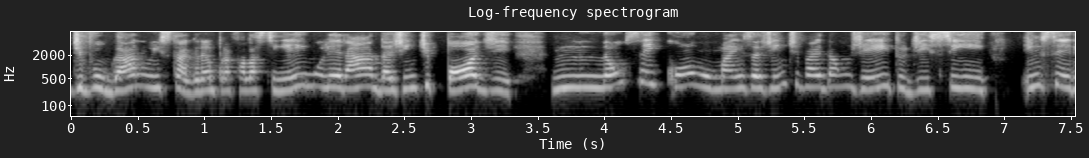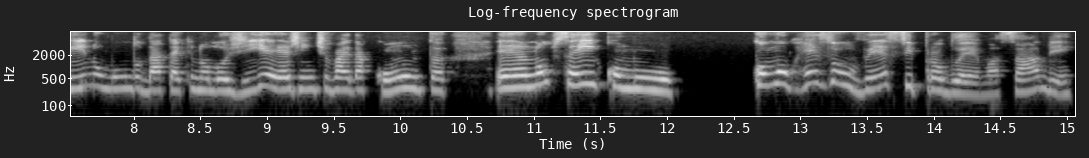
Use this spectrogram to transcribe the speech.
divulgar no Instagram para falar assim, ei, mulherada, a gente pode, não sei como, mas a gente vai dar um jeito de se inserir no mundo da tecnologia e a gente vai dar conta. É, eu não sei como, como resolver esse problema, sabe?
